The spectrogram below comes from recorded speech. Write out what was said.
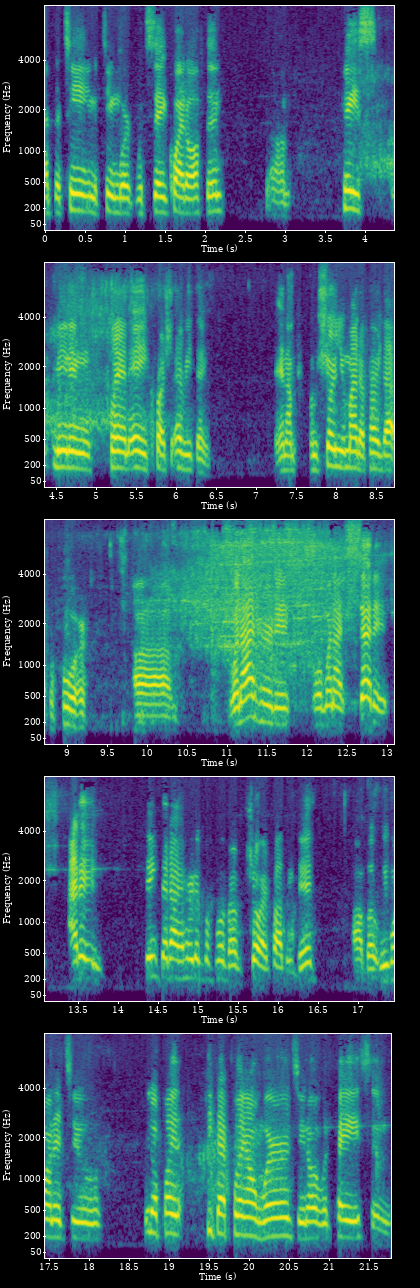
at the team, the teamwork would say quite often. Um, pace meaning plan A, crush everything. And I'm, I'm sure you might have heard that before. Um, when I heard it, or when I said it, I didn't think that I heard it before, but I'm sure I probably did. Uh, but we wanted to, you know, play keep that play on words, you know, with pace and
